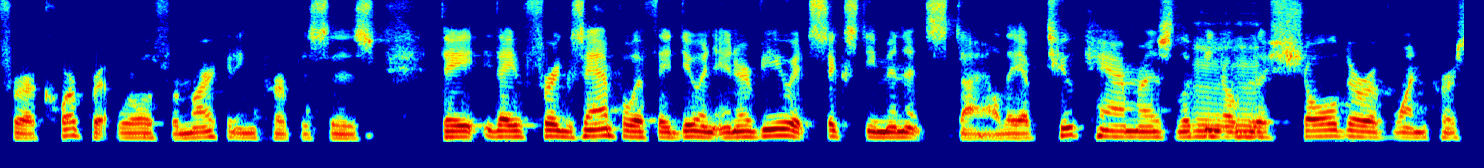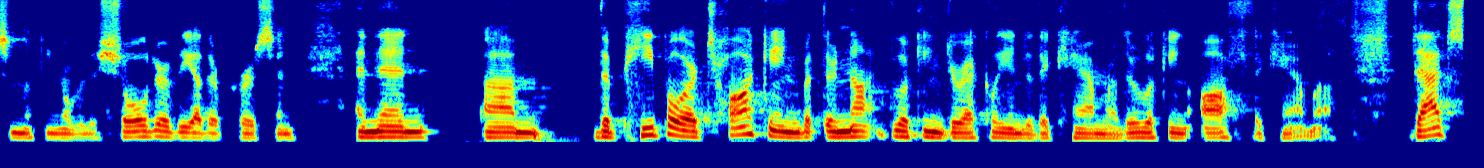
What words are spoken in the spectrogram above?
for a corporate world for marketing purposes, they, they for example, if they do an interview, it's 60 minutes style. They have two cameras looking mm-hmm. over the shoulder of one person, looking over the shoulder of the other person, and then um, the people are talking, but they're not looking directly into the camera. They're looking off the camera. That's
